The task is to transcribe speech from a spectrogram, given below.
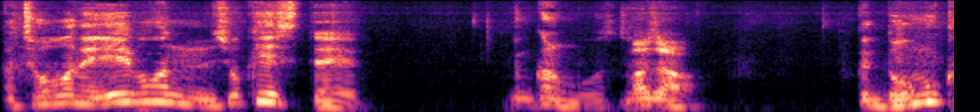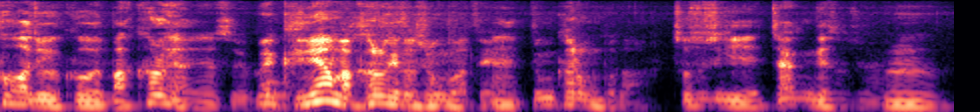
아, 저번에 일본 쇼케이스 때 뚱카롱 먹었어요. 맞아. 그 너무 커가지고 그거 마카롱이 아니었어요. 그거. 그냥 마카롱이 더 좋은 것 같아. 네. 뚱카롱보다. 저 솔직히 작은 게 더 좋아요. 응.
